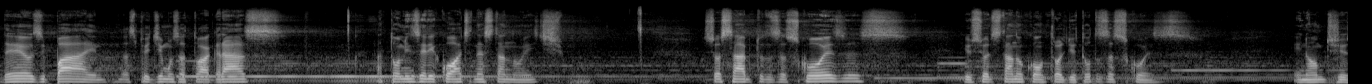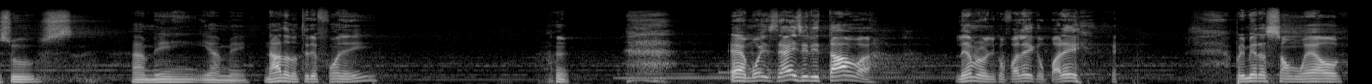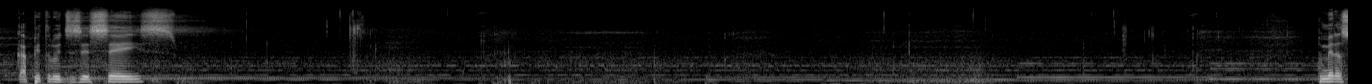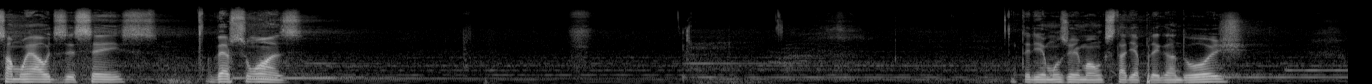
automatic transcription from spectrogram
Deus e Pai, nós pedimos a tua graça, a tua misericórdia nesta noite. O Senhor sabe todas as coisas e o Senhor está no controle de todas as coisas. Em nome de Jesus, amém e amém. Nada no telefone aí? É, Moisés ele estava. Lembra onde eu falei que eu parei? 1 Samuel capítulo 16. Primeira Samuel 16, verso 11. Teríamos um irmão que estaria pregando hoje.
